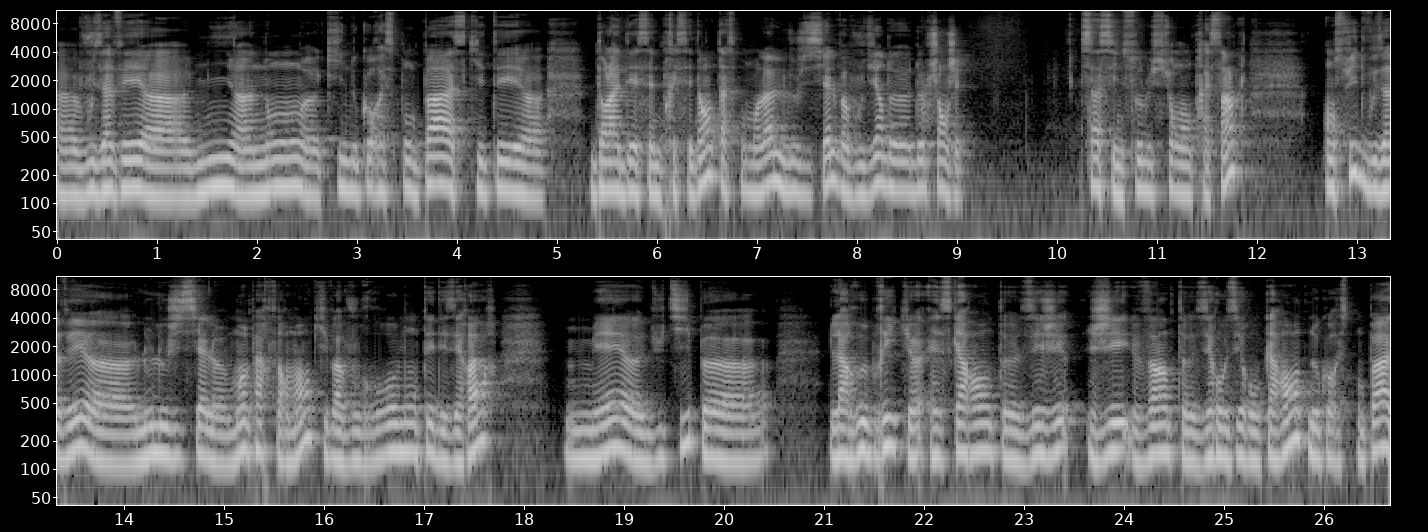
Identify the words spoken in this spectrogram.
Euh, vous avez euh, mis un nom euh, qui ne correspond pas à ce qui était dans la DSN précédente, à ce moment-là, le logiciel va vous dire de, le changer. Ça, c'est une solution très simple. Ensuite, vous avez le logiciel moins performant qui va vous remonter des erreurs, mais du type la rubrique S40 G20 0040 ne correspond pas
